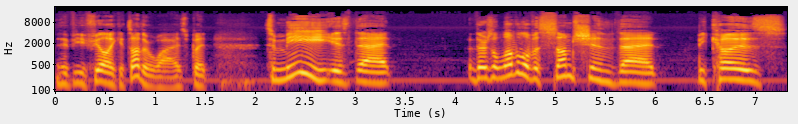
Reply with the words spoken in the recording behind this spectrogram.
if you feel like it's otherwise, but to me is that there's a level of assumption that because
